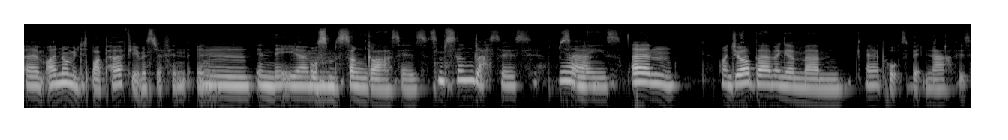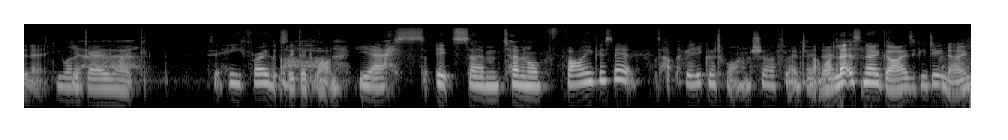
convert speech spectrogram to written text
Um, I normally just buy perfume and stuff in in, in the um, or some sunglasses, some sunglasses. Yeah. sunnies. Um, Mind you, our Birmingham um, airport's a bit naff, isn't it? You want to go like, is it Heathrow that's a good one? yes, it's um, Terminal Five. Is it? Is that the really good one? I'm sure I've flown to that know. one. Let us know, guys, if you do know.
